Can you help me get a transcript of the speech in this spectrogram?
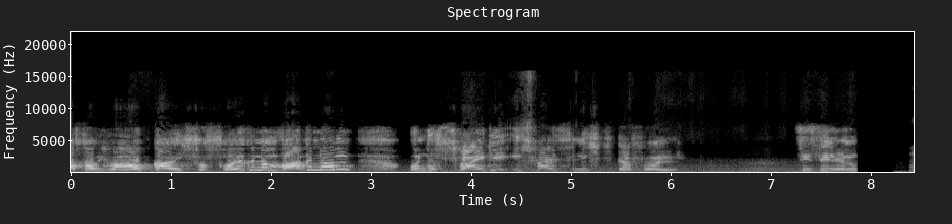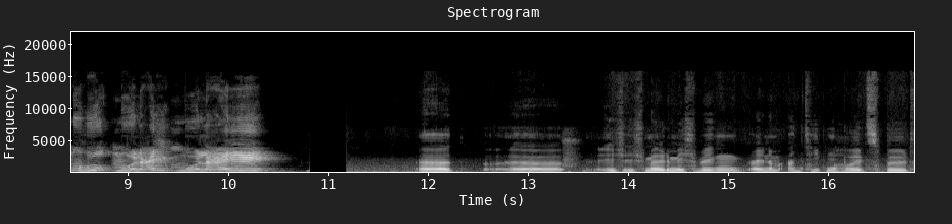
erste habe ich überhaupt gar nicht für voll genommen, wahrgenommen. Und das zweite, ich weiß nichts davon. Sie sind im Mulai, Mulai. Äh, äh, ich, ich melde mich wegen einem antiken Holzbild.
